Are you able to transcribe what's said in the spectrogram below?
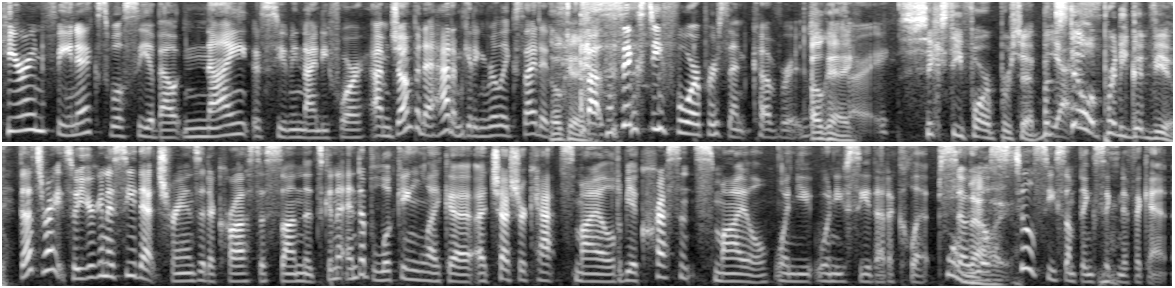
Here in Phoenix, we'll see about nine, excuse me, 94. I'm jumping ahead. I'm getting really excited. Okay. About 64% coverage. Okay, Sorry. sixty four percent, but Yes. still a pretty good view. That's right. So you're going to see that transit across the sun. That's going to end up looking like a, a Cheshire cat smile. It'll be a crescent smile when you when you see that eclipse. Well, so you'll I- still see something significant.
